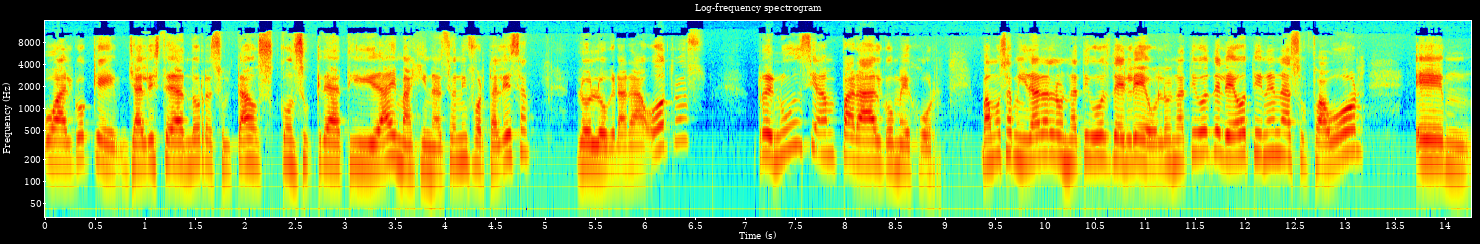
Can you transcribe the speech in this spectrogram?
O algo que ya le esté dando resultados con su creatividad, imaginación y fortaleza, lo logrará. Otros renuncian para algo mejor. Vamos a mirar a los nativos de Leo. Los nativos de Leo tienen a su favor eh,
